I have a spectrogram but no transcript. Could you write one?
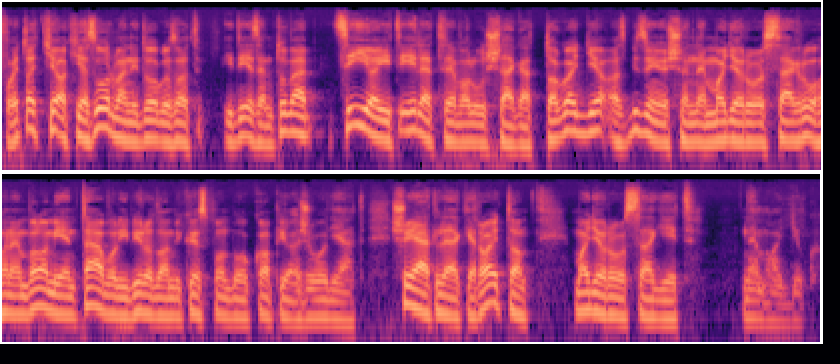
Folytatja, aki az Orbáni dolgozat, idézem tovább, céljait, életre valóságát tagadja, az bizonyosan nem Magyarországról, hanem valamilyen távoli birodalmi központból kapja a zsoldját. Saját lelke rajta, Magyarországét nem hagyjuk.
